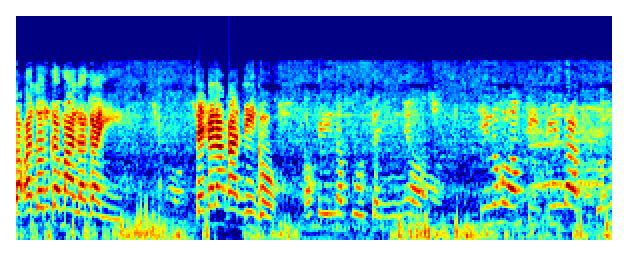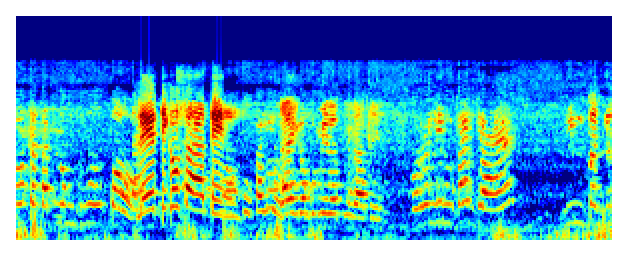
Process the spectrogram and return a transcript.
Baka doon ka malagay. Teka lang, Kadigo. Okay na po sa inyo. Sino ho ang pipil up? Doon sa tatlong grupo. Let ikaw sa atin. Opo kayo. Dahil ka pumilat mo natin. Puro limbag ha. Limbag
